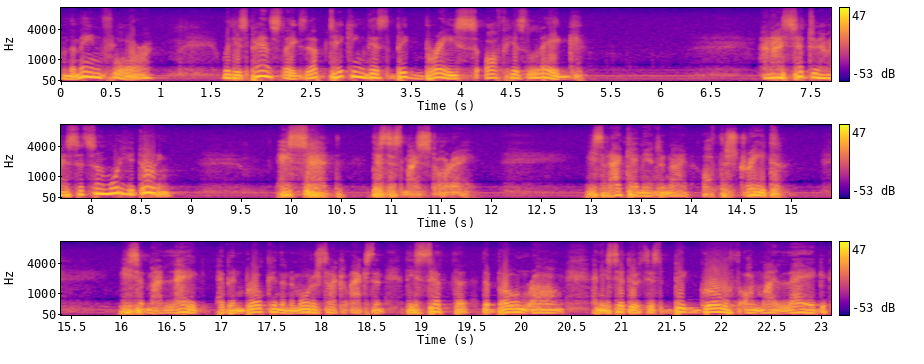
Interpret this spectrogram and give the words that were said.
on the main floor with his pants legs up, taking this big brace off his leg. And I said to him, I said, Son, what are you doing? He said, This is my story. He said, I came in tonight off the street. He said, My leg had been broken in a motorcycle accident. They set the, the bone wrong. And he said, There was this big growth on my leg.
